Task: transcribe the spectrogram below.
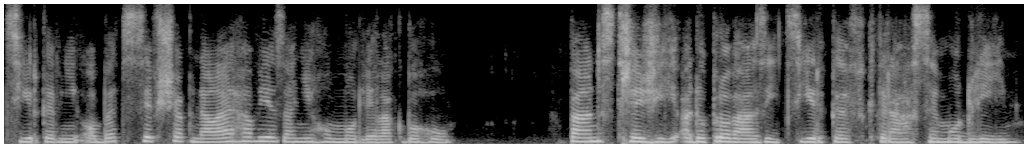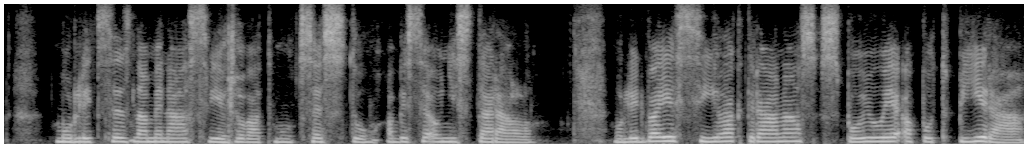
církevní obec si však naléhavě za něho modlila k Bohu. Pán střeží a doprovází církev, která se modlí. Modlit se znamená svěřovat mu cestu, aby se o ní staral, Modlitba je síla, která nás spojuje a podpírá,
